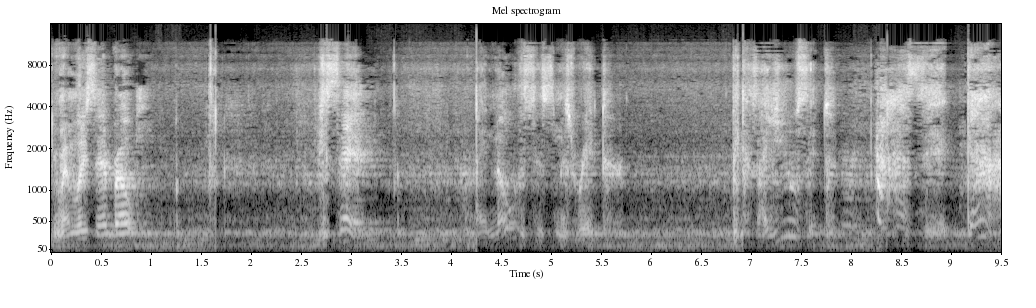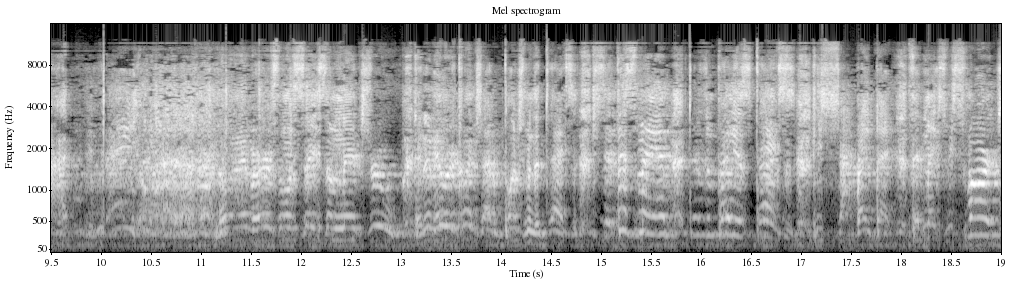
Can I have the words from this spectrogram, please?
You remember what he said, bro? He said, I know the system is rigged because I use it. I said, God damn. No one ever heard someone say something that true. And then Hillary Clinton tried to punch him in the taxes. She said, This man doesn't pay his taxes. He shot right back. That makes me smart.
